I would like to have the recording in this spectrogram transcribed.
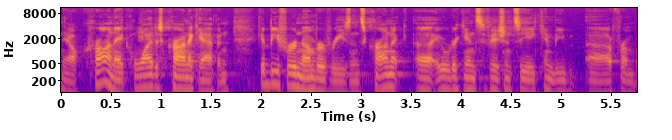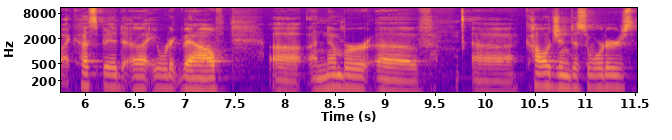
Now, chronic, why does chronic happen? It can be for a number of reasons. Chronic uh, aortic insufficiency can be uh, from bicuspid uh, aortic valve, a number of collagen disorders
